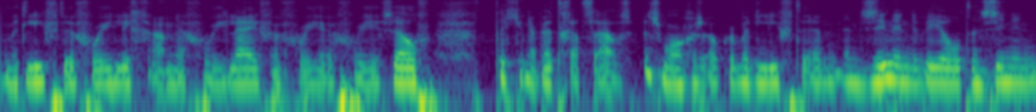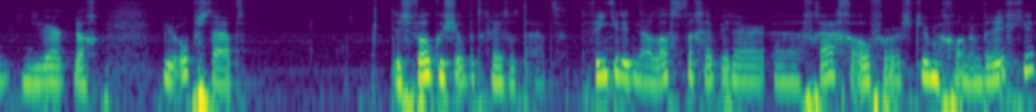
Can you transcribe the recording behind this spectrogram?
met liefde voor je lichaam en voor je lijf en voor, je, voor jezelf, dat je naar bed gaat s'avonds en s'morgens ook weer met liefde en, en zin in de wereld en zin in, in die werkdag weer opstaat. Dus focus je op het resultaat. Vind je dit nou lastig? Heb je daar uh, vragen over? Stuur me gewoon een berichtje.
